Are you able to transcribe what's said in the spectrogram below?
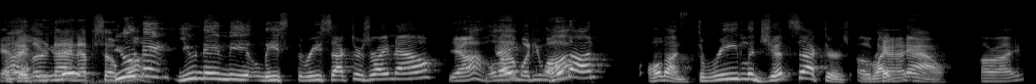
Yeah, Okay, I learned that in episode You one. name you name me at least three sectors right now. yeah, hold okay? on. What do you want? Hold on, hold on. Three legit sectors Okay. right now, All right.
